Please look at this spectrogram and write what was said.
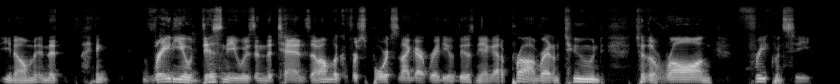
you know, in the, I think Radio Disney was in the tens. If I'm looking for sports and I got Radio Disney, I got a problem, right? I'm tuned to the wrong frequency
